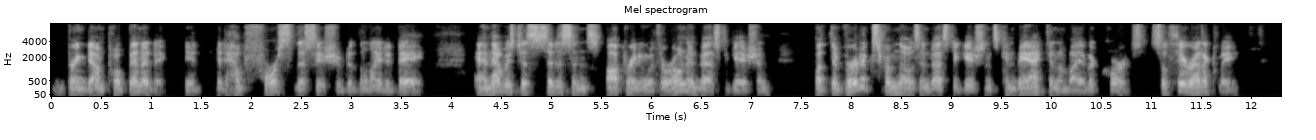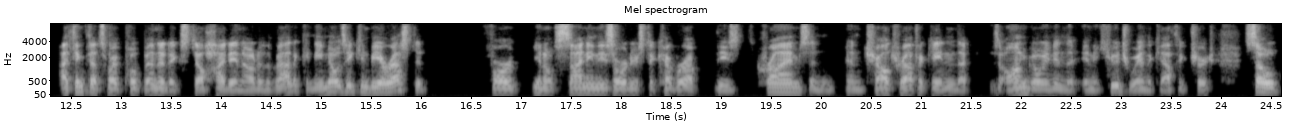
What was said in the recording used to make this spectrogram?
bring down Pope Benedict. It, it helped force this issue to the light of day. And that was just citizens operating with their own investigation. But the verdicts from those investigations can be acted on by other courts. So theoretically, I think that's why Pope Benedict's still hiding out in the Vatican. He knows he can be arrested for you know signing these orders to cover up these crimes and, and child trafficking that is ongoing in the in a huge way in the Catholic Church. So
